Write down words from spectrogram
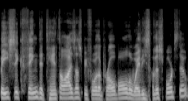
basic thing to tantalize us before the Pro Bowl the way these other sports do.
